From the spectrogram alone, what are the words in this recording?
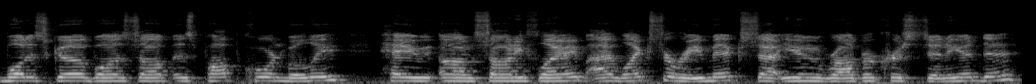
what is good, what's up, is Popcorn Willy. Hey, um, Sonny Flame, I liked the remix that you Robert Christinian did.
